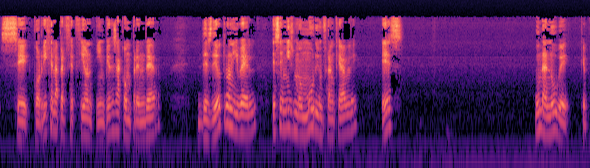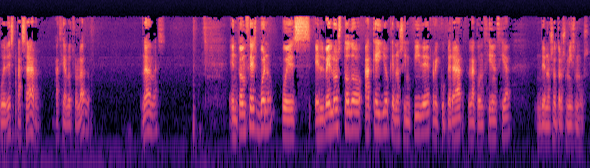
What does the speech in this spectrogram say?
se corrige la percepción y empiezas a comprender, desde otro nivel, ese mismo muro infranqueable es una nube que puedes pasar hacia el otro lado. Nada más. Entonces, bueno, pues el velo es todo aquello que nos impide recuperar la conciencia de nosotros mismos,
